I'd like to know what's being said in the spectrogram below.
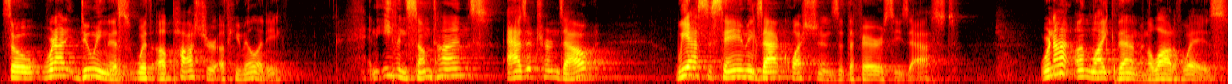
So we're not doing this with a posture of humility. And even sometimes, as it turns out, we ask the same exact questions that the Pharisees asked. We're not unlike them in a lot of ways.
